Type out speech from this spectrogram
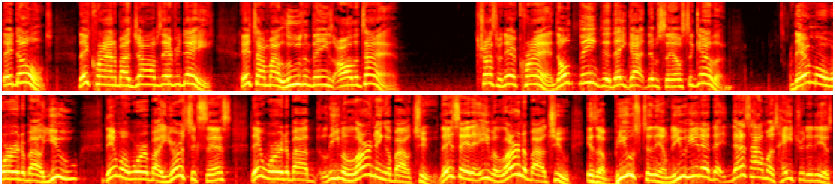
They don't. They're crying about jobs every day. They talking about losing things all the time. Trust me, they're crying. Don't think that they got themselves together. They're more worried about you They weren't worried about your success. They worried about even learning about you. They say that even learn about you is abuse to them. Do you hear that? That's how much hatred it is.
